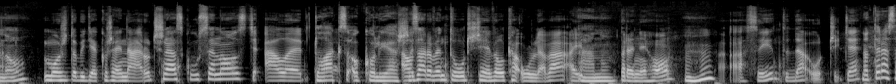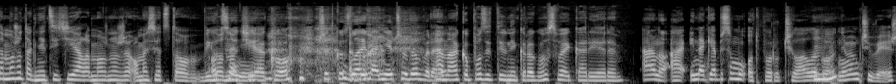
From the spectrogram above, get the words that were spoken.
Áno. Môže to byť akože aj náročná skúsenosť, ale... Tlak z okolia. Ale zároveň to určite je veľká úľava aj Áno. pre neho. Uh-huh. Asi, teda určite. No teraz sa možno tak necíti, ale možno, že o mesiac to vyhodnotí Ocení. ako... Všetko zlé na niečo dobré. Áno, ako pozitívny krok vo svojej kariére. Áno, a inak ja by som mu odporúčila, lebo mm-hmm. neviem, či vieš,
